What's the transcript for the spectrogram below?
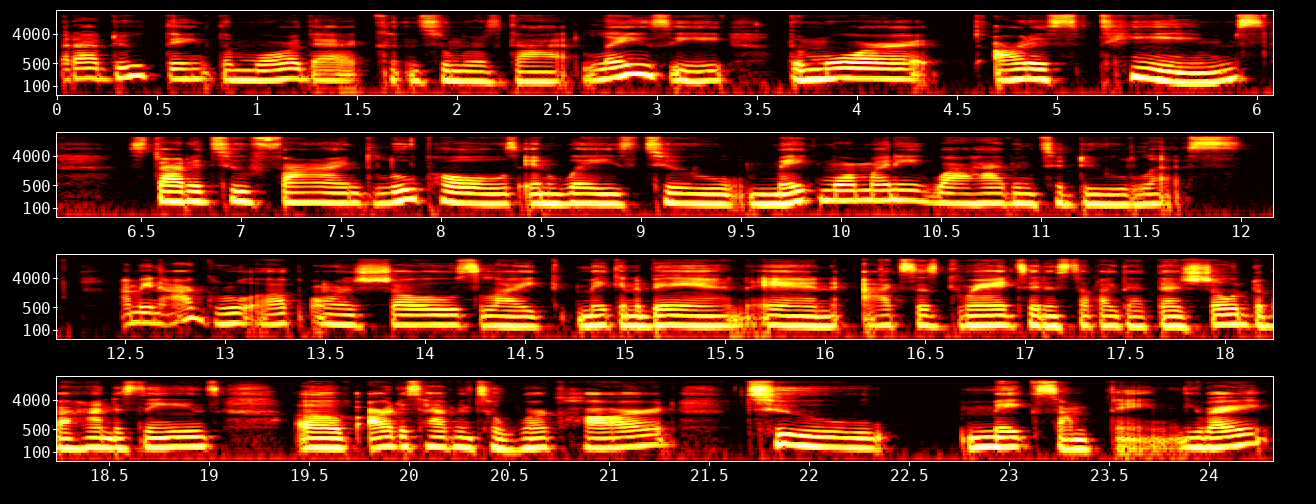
But I do think the more that consumers got lazy, the more artists' teams started to find loopholes and ways to make more money while having to do less. I mean, I grew up on shows like Making a Band and Access Granted and stuff like that that showed the behind the scenes of artists having to work hard to make something, right?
